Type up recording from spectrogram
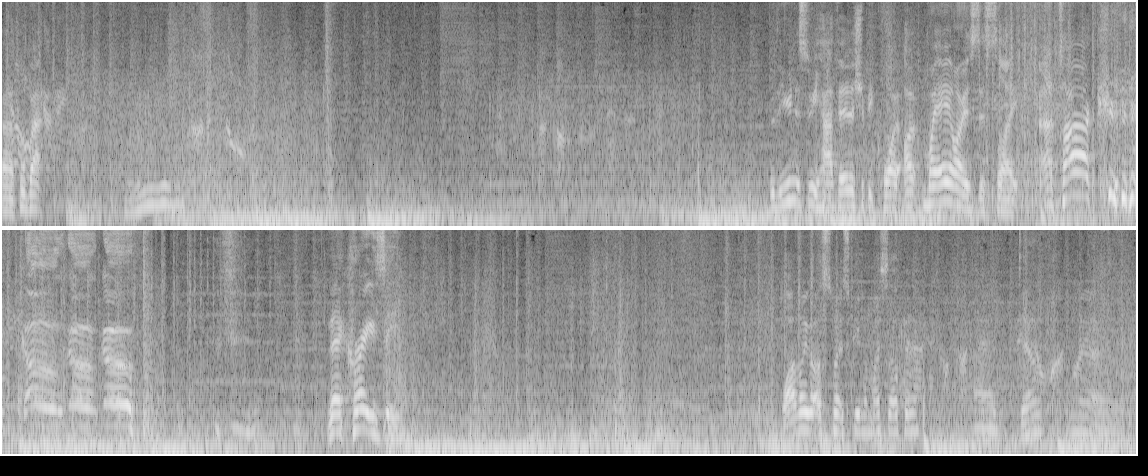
Uh, pull back. With the units we have here, there should be quite... Uh, my AI is just like, attack! go, go, go! They're crazy. Why have I got a smoke screen on myself here? I don't know.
